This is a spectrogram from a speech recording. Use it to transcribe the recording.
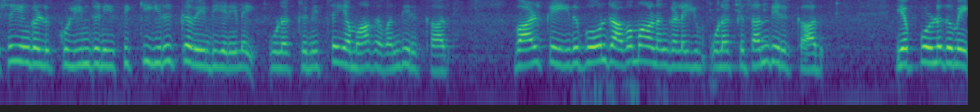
விஷயங்களுக்குள் இன்று நீ சிக்கி இருக்க வேண்டிய நிலை உனக்கு நிச்சயமாக வந்திருக்காது. வாழ்க்கை இது போன்ற அவமானங்களையும் உனக்கு தந்திருக்காது. எப்பொழுதுமே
